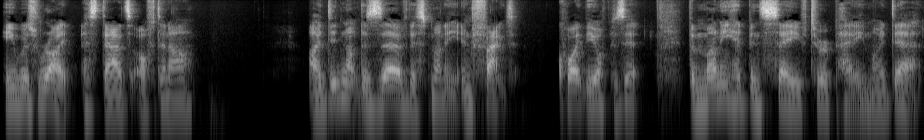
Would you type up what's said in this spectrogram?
He was right, as dads often are. I did not deserve this money. In fact, quite the opposite. The money had been saved to repay my debt.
